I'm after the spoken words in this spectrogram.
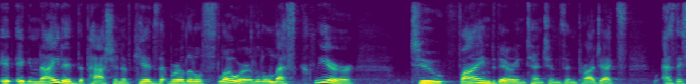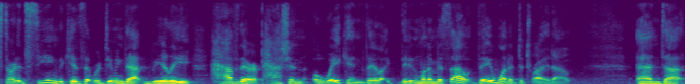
It ignited the passion of kids that were a little slower, a little less clear to find their intentions and projects as they started seeing the kids that were doing that really have their passion awakened they like they didn't want to miss out. They wanted to try it out. And uh,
